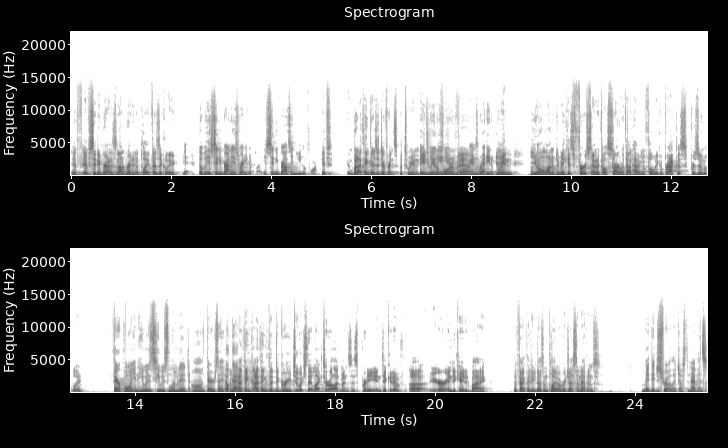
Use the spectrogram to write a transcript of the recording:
If if Sydney Brown is not ready to play physically, yeah. No, but if Sydney Brown is ready to play, if Sydney Brown's in uniform, if but I think there's a difference between, Between in, in uniform uniform and, and ready to play. I mean, you don't want him to make his first NFL start without having a full week of practice, presumably. fair point, and he was he was limited on Thursday. I Okay, mean, I think I think the degree to which they like Terrell Edmunds is pretty indicative uh, or indicated by the fact that he doesn't play over Justin Evans. Maybe they just really like Justin Evans.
